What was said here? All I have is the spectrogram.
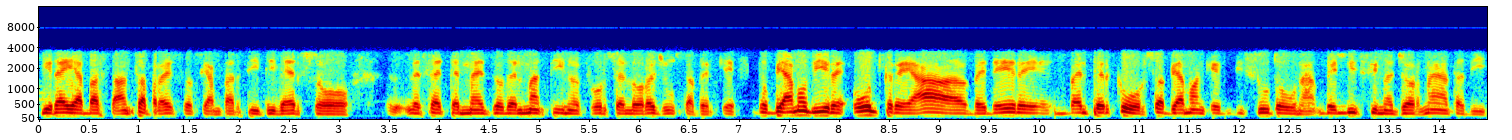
direi abbastanza presto, siamo partiti verso le sette e mezzo del mattino e forse è l'ora giusta perché dobbiamo dire oltre a vedere un bel percorso abbiamo anche vissuto una bellissima giornata di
